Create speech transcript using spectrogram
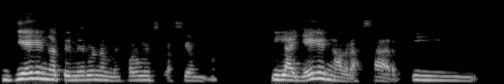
lleguen a tener una mejor menstruación, ¿no? Y la lleguen a abrazar y,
